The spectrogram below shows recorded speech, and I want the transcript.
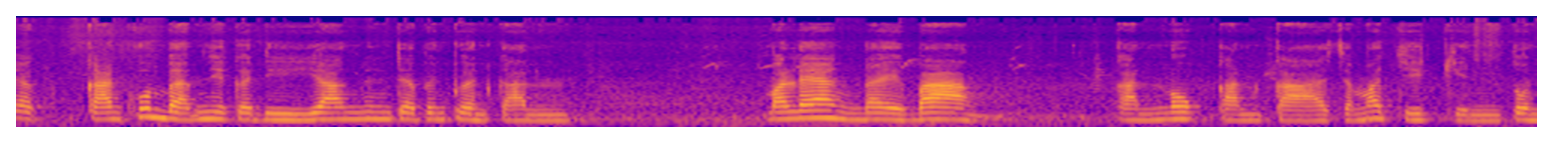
จากการคุ้มแบบนี้ก็ดีอย่างหนึ่งจะเป็นเพื่อนกันมาแมลงได้บ้าง กันนกกันกาจะมาจิกกินต้น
